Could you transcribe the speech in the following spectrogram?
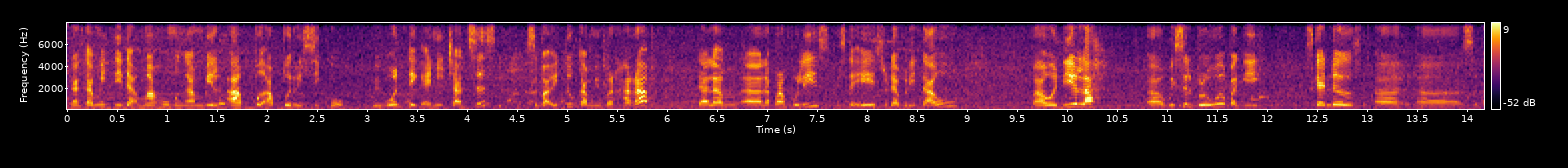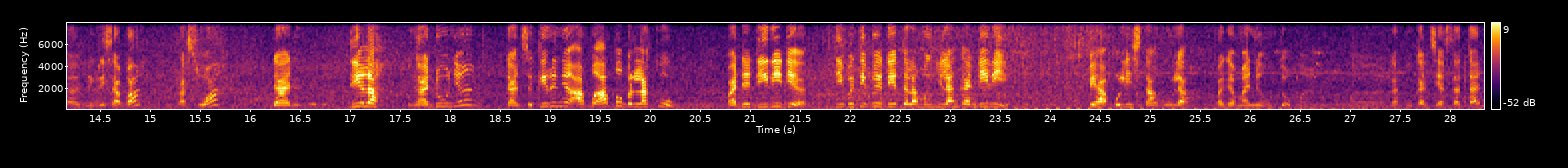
dan kami tidak mahu mengambil apa-apa risiko. We won't take any chances sebab itu kami berharap dalam uh, laporan polis Mr A sudah beritahu bahawa dialah uh, whistleblower bagi skandal uh, uh, uh, negeri Sabah rasuah dan dialah pengadunya dan sekiranya apa-apa berlaku pada diri dia tiba-tiba dia telah menghilangkan diri pihak polis tahulah bagaimana untuk melakukan siasatan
